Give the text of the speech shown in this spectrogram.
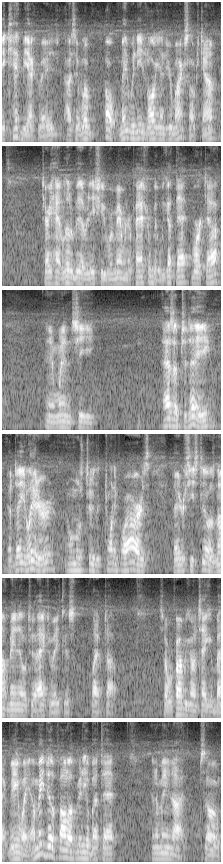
it can't be activated. I said, well, oh, maybe we need to log into your Microsoft account. Terry had a little bit of an issue remembering her password, but we got that worked out. And when she, as of today, a day later, almost to the 24 hours later, she still has not been able to activate this laptop. So we're probably going to take it back. But anyway, I may do a follow-up video about that, and I may not. So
